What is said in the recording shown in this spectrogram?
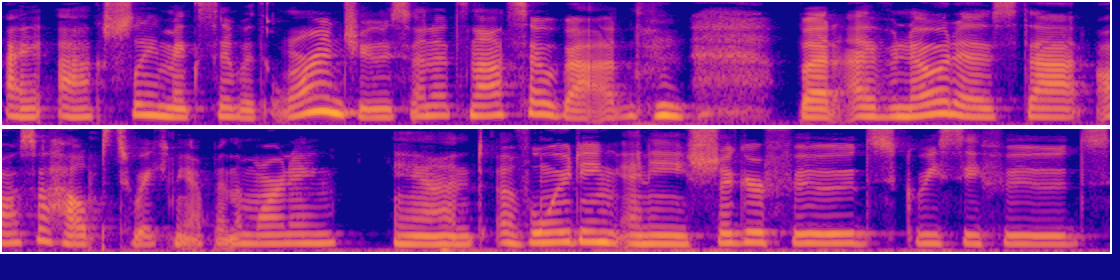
I actually mix it with orange juice and it's not so bad. but I've noticed that also helps to wake me up in the morning and avoiding any sugar foods, greasy foods,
